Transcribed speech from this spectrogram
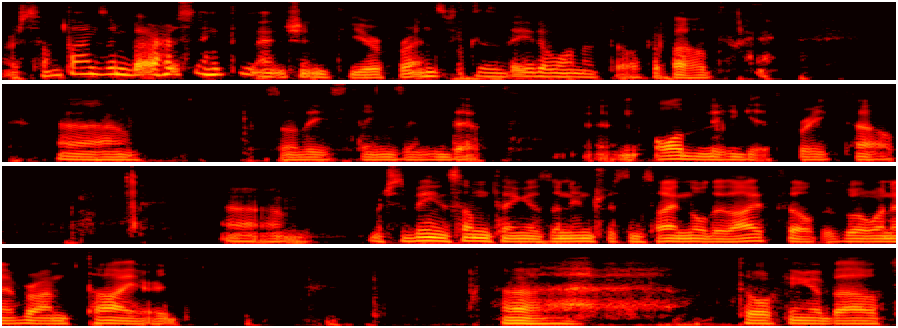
are sometimes embarrassing to mention to your friends because they don't want to talk about um, some of these things in depth and oddly get freaked out. Um, which has been something as an interesting side note that I felt as well whenever I'm tired. Uh, talking about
